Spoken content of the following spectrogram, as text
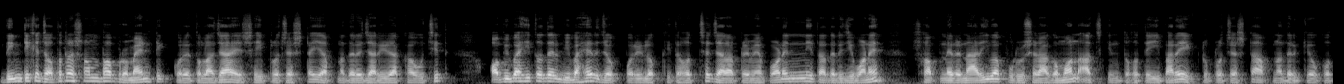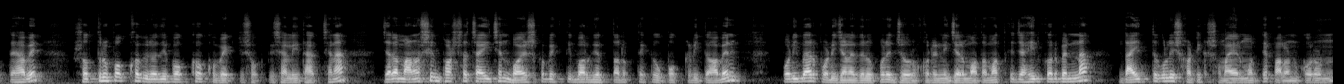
দিনটিকে যতটা সম্ভব রোম্যান্টিক করে তোলা যায়, সেই প্রচেষ্টাই আপনাদের জারি রাখা উচিত। অবিবাহিতদের বিবাহের যোগ পরিলক্ষিত হচ্ছে। যারা প্রেমে পড়েননি, তাদের জীবনে স্বপ্নের নারী বা পুরুষের আগমন আজ কিন্তু হতেই পারে। একটু প্রচেষ্টা আপনাদেরকেও করতে হবে। শত্রুপক্ষ, বিরোধী পক্ষ খুব একটি শক্তিশালী থাকছে না। যারা মানসিক ভরসা চাইছেন, বয়স্ক ব্যক্তিবর্গের তরফ থেকে উপকৃত হবেন। পরিবার, পরিজনদের উপরে জোর করে নিজের মতামতকে জাহির করবেন না। দায়িত্বগুলি সঠিক সময়ের মধ্যে পালন করুন।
